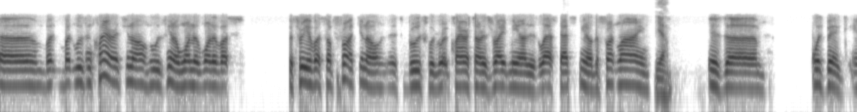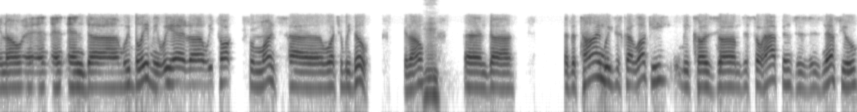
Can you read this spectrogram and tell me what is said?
uh, but but losing Clarence, you know, who was you know one of one of us, the three of us up front. You know, it's Bruce with Clarence on his right, me on his left. That's you know the front line Yeah. is uh, was big. You know, and and, and uh, we believe me, we had uh, we talked for months. Uh, what should we do? You know, and. uh at the time, we just got lucky because um, just so happens his, his nephew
